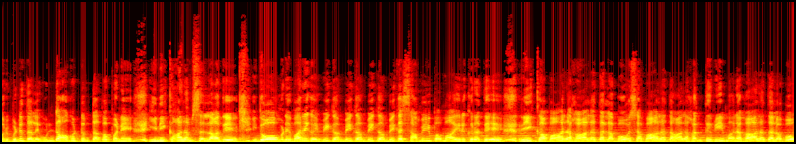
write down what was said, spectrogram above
ஒரு விடுதலை உண்டாகட்டும் தகப்பனே. இனி காலம் செல்லாதே. இதோ உடைய வருகை மிக மிக மிக மிக சமீபமா இருக்கிறதே. ரீகா பால காலதலபோ சபால தால ஹந்து ரீமன காலதலபோ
